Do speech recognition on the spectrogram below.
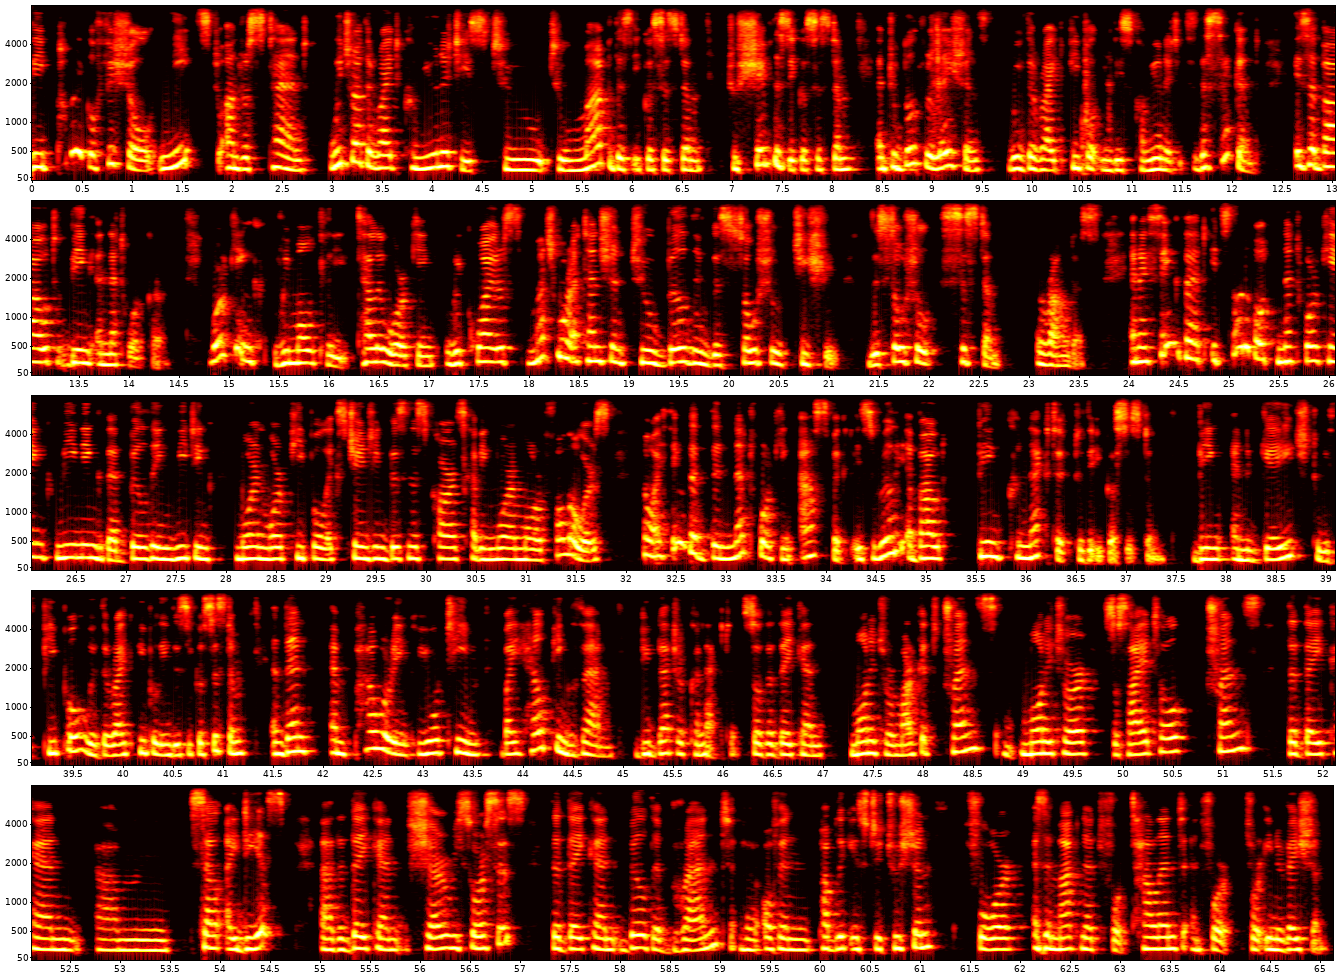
The public official needs to understand which are the right communities to, to map this ecosystem, to shape this ecosystem, and to build relations with the right people in these communities. The second is about being a networker. Working remotely, teleworking, requires much more attention to building the social tissue, the social system around us. And I think that it's not about networking, meaning that building, meeting more and more people, exchanging business cards, having more and more followers. No, I think that the networking aspect is really about being connected to the ecosystem, being engaged with people, with the right people in this ecosystem, and then empowering your team by helping them be better connected so that they can monitor market trends, monitor societal trends, that they can um, sell ideas, uh, that they can share resources, that they can build a brand uh, of a public institution for as a magnet for talent and for, for innovation.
